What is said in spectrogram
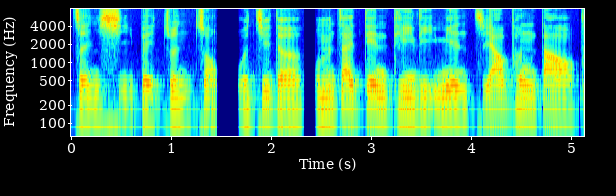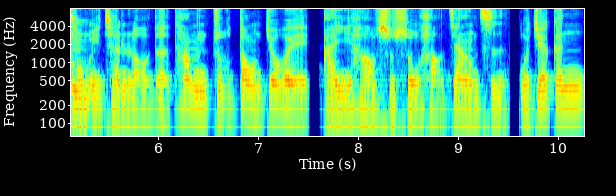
珍惜、被尊重。我记得我们在电梯里面，只要碰到同一层楼的，他们主动就会阿姨好、叔叔好这样子。我觉得跟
